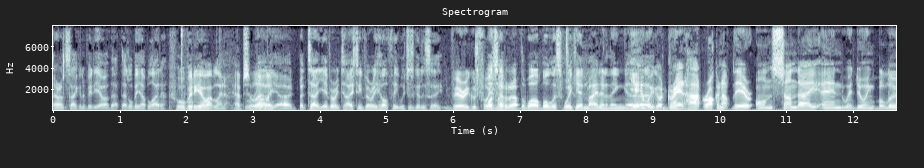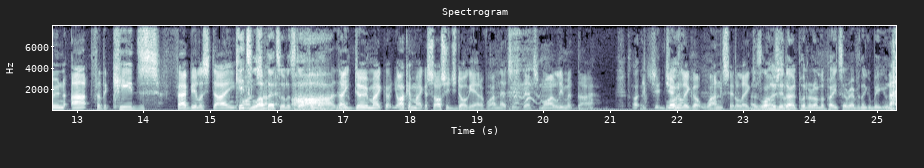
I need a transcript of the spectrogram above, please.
Aaron's taking a video of that. That'll be up later. Full video up later. Absolutely, Rightio. But uh, yeah, very tasty, very healthy, which is good to see. very good for What's you. mate. happening up the Wild Bull this weekend, mate? Anything? Uh, Yeah, we've got Grant Hart rocking up there on Sunday, and we're doing balloon art for the kids. Fabulous day. Kids love Sunday. that sort of stuff, Oh, don't they? they do. Make I can make a sausage dog out of one. That's that's my limit though. It's generally got one set of legs. As as long well, as you so- don't put it on the pizza, everything will be good.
